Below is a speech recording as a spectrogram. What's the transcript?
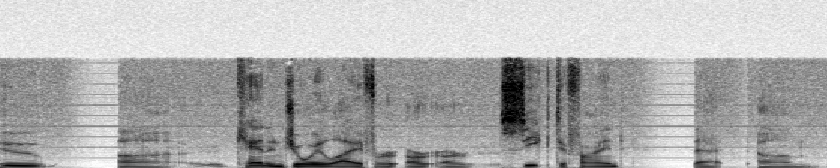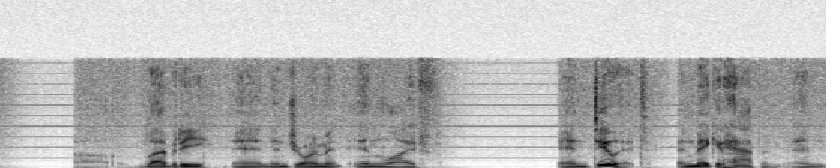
who uh, can enjoy life or, or, or seek to find that um, uh, levity and enjoyment in life and do it and make it happen and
